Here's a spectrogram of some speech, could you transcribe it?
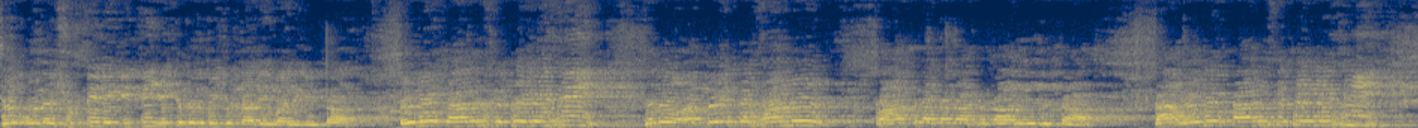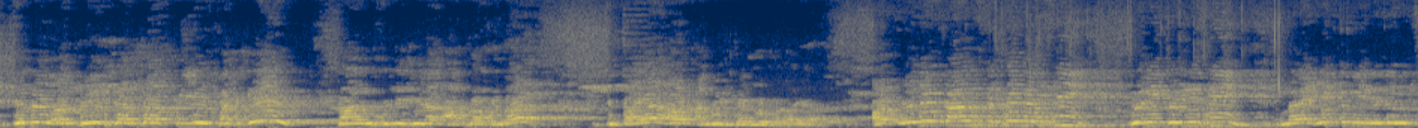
ਤੇ ਉਹਨੇ ਛੁੱਟੀ ਨਹੀਂ ਕੀਤੀ, ਇੱਕ ਦਿਨ ਵੀ ਝੰਡਾ ਨਹੀਂ ਮਾਨ ਕੀਤਾ। ਉਦੋਂ ਕਾਂਗਰਸ ਕਿੱਥੇ ਗਈ ਸੀ? ਜਦੋਂ ਅੰਬੇਡਕਰ ਸਾਹਿਬ ਨੇ ਭਾਰਤ ਰਤਨ ਦਾ ਖਿਤਾਬ ਨਹੀਂ ਦਿੱਤਾ, ਤਾਂ ਉਦੋਂ ਕਾਂਗਰਸ ਕਿੱਥੇ ਗਈ ਸੀ? ਜਦੋਂ ਅੰਬੇਡਕਰ ਦਾ ਪੀਏ ਫਟ ਗਏ, ਕਾਂਗਰਸ ਨੇ ਜਿਹੜਾ ਆਪਣਾ ਬੰਦਾ ਜਿਤਾਇਆ ਔਰ ਅੰਬੇਡਕਰ ਨੂੰ ਹਰਾਇਆ। ਔਰ ਉਦੋਂ ਕਾਂਗਰਸ ਕਿੱਥੇ ਗਈ ਸੀ ਜਿਹੜੀ ਕਹਿੰਦੀ ਸੀ ਮੈਂ ਇੱਕ ਮਹੀਨੇ ਦੇ ਵਿੱਚ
